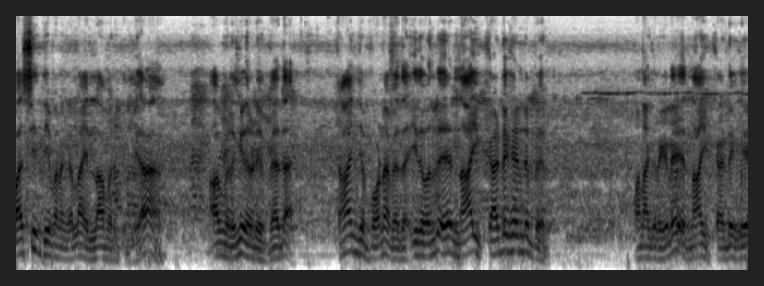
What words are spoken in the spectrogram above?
பசி தீவனங்கள்லாம் இல்லாமல் இருக்கு இல்லையா? அவங்களுக்கு இதனுடைய விதை காஞ்ச போன விதை. இது வந்து நாய் கடுகுன்னு பேர். மாணாக்கர்களே நாய் கடுகு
